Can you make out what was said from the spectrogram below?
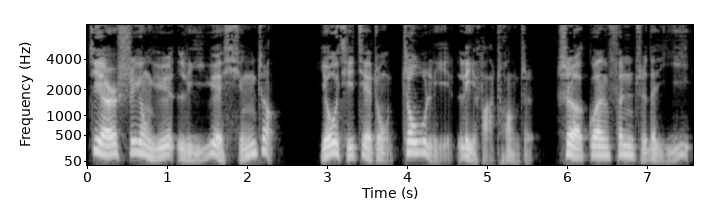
继而适用于礼乐行政，尤其借重周礼立法创制，设官分职的一义，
